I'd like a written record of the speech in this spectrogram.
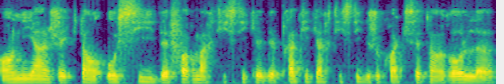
en y injectant aussi des formes artistiques et des pratiques artistiques. Je crois que c'est un rôle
